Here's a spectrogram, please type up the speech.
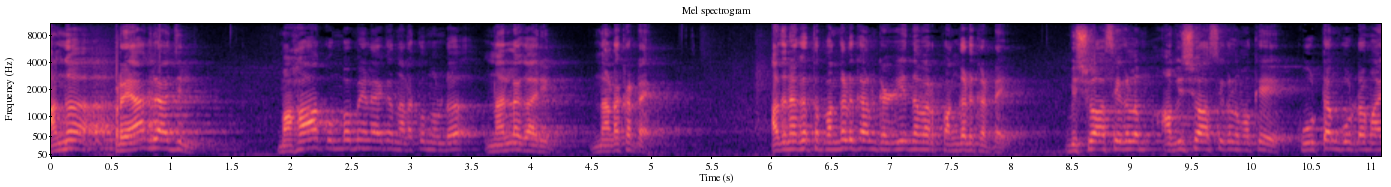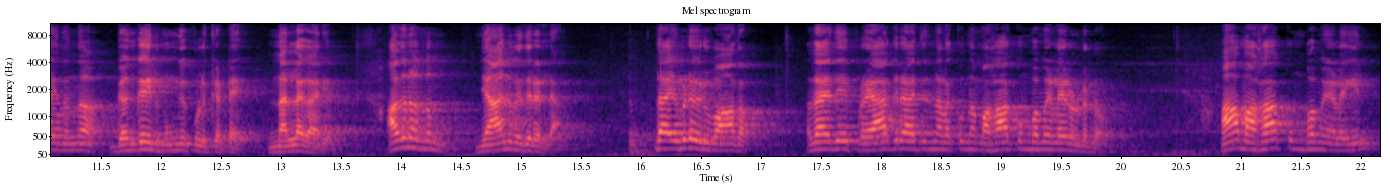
അങ്ങ് പ്രയാഗ്രാജിൽ മഹാകുംഭമേളയൊക്കെ നടക്കുന്നുണ്ട്. നല്ല കാര്യം. നടക്കട്ടെ. അതിനകത്ത് പങ്കെടുക്കാൻ കഴിയുന്നവർ പങ്കെടുക്കട്ടെ. വിശ്വാസികളും അവിശ്വാസികളുമൊക്കെ കൂട്ടം കൂട്ടമായി നിന്ന് ഗംഗയിൽ മുങ്ങിക്കുളിക്കട്ടെ. നല്ല കാര്യം. അതിനൊന്നും ഞാനും എതിരല്ല. ഇതാ ഇവിടെ ഒരു വാദം. അതായത് പ്രയാഗ്രാജിൽ നടക്കുന്ന മഹാകുംഭമേളയിലുണ്ടല്ലോ. ആ മഹാകുംഭമേളയിൽ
